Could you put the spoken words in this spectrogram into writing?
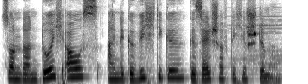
sondern durchaus eine gewichtige gesellschaftliche Stimme.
